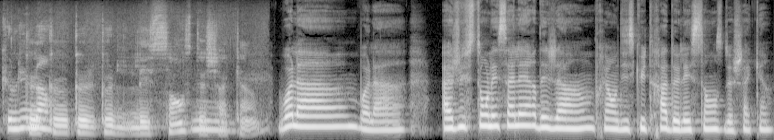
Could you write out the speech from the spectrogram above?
Que que, l'humain. que, que- que l'essence de chacun. voilà, voilà. Ajustons les salaires déjà, hein. après on discutera de l'essence de chacun.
